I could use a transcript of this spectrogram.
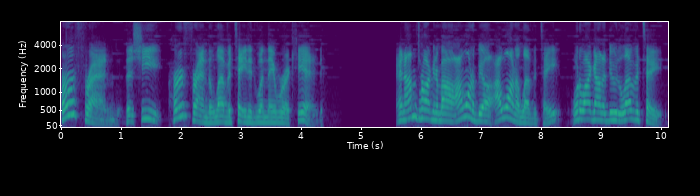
her friend, that she, her friend levitated when they were a kid. And I'm talking about, I want to be, I want to levitate. What do I got to do to levitate?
